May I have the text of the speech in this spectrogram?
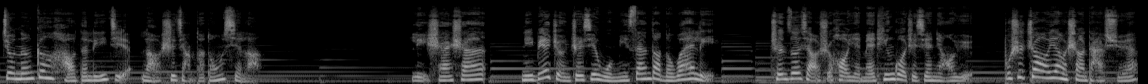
就能更好地理解老师讲的东西了。”李珊珊，你别整这些五迷三道的歪理，陈泽小时候也没听过这些鸟语。不是照样上大学？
